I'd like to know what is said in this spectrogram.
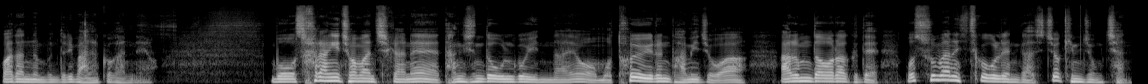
와닿는 분들이 많을 것 같네요. 뭐 사랑이 저만치 간에 당신도 울고 있나요? 뭐 토요일은 밤이 좋아. 아름다워라 그대. 뭐 수많은 히트곡을 낸 가수죠. 김종찬.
